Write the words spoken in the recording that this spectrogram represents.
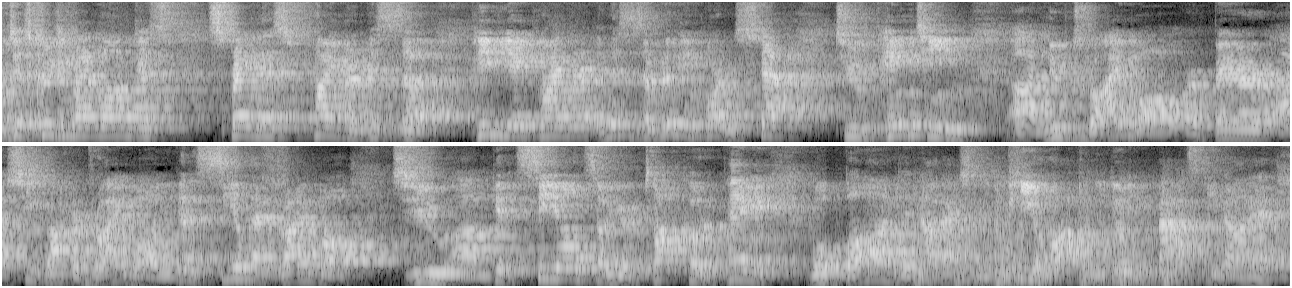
we're just cruising right along, just spraying this primer. This is a PVA primer, and this is a really important step to painting uh, new drywall or bare uh, sheetrock or drywall. You gotta seal that drywall to um, get it sealed so your top coat of paint will bond and not actually peel off when you do any masking on it.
